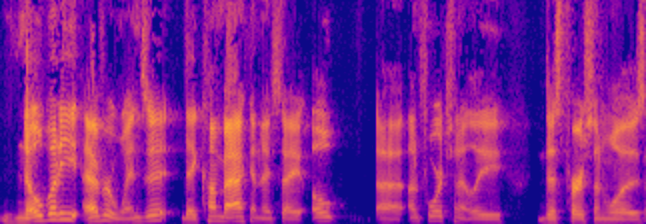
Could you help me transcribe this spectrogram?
Nobody ever wins it. They come back and they say, "Oh, uh, unfortunately, this person was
